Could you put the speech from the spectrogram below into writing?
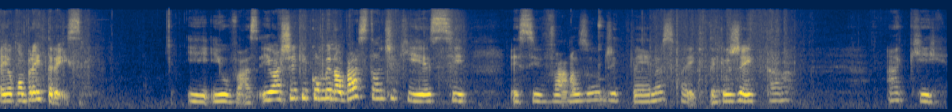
aí eu comprei três e, e o vaso. E eu achei que combinou bastante aqui esse, esse vaso de penas. Peraí que tem que ajeitar aqui.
